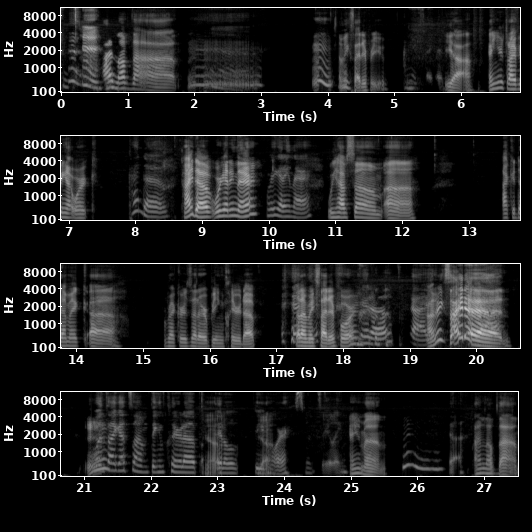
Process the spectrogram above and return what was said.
Eh. I love that. Mm. Mm, I'm excited for you. I'm excited. Yeah. And you're thriving at work. Kind of. Kind of. We're getting there. We're getting there. We have some uh academic uh records that are being cleared up that I'm excited for. you know, yeah, I'm excited. Once Yeah. I get some things cleared up, Yeah. it'll be Yeah. more smooth sailing. Amen. Yeah. I love that.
